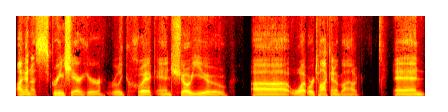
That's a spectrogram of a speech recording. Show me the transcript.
I'm going to screen share here really quick and show you uh, what we're talking about. And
